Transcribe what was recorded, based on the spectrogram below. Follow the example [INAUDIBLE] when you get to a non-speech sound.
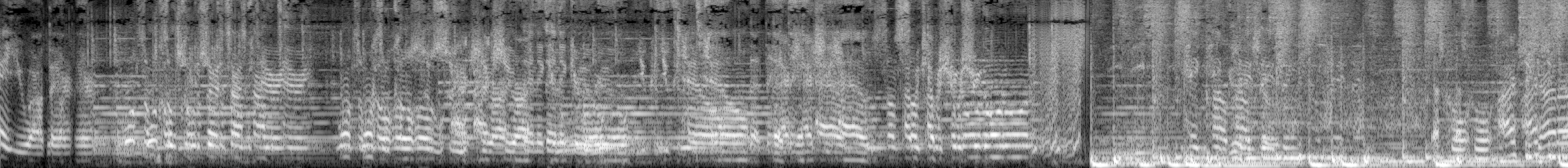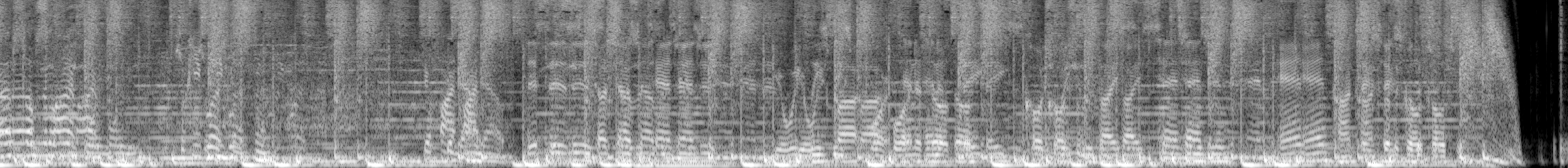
Hey, you out there. Want some Coach Coach commentary? Want some co-hosts who actually are authentic and real? You can, you can tell that they actually have some type of chemistry going on. Hey, Kyle, That's cool. That's cool. I actually got uh, something in mind for you. So keep listening. You'll find out. This is Touchdowns and Tangents, your weekly spot for NFL takes, coach coaching insights, tangents, and context critical coaching.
